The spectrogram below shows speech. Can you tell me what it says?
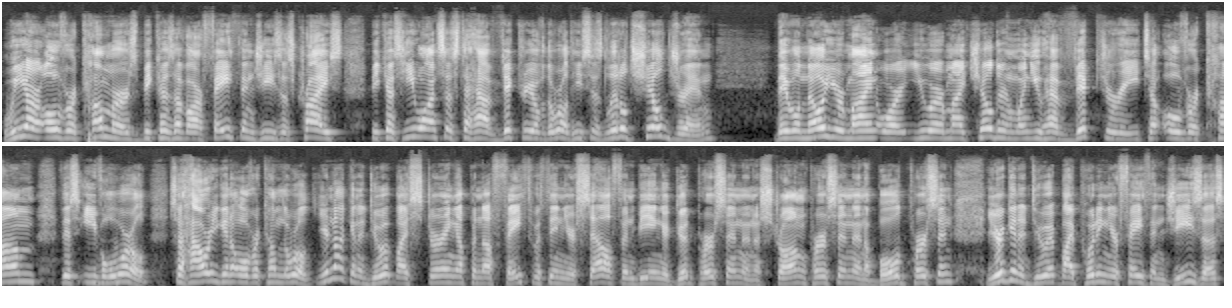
We are overcomers because of our faith in Jesus Christ, because He wants us to have victory over the world. He says, Little children, they will know you're mine or you are my children when you have victory to overcome this evil world. So, how are you going to overcome the world? You're not going to do it by stirring up enough faith within yourself and being a good person and a strong person and a bold person. You're going to do it by putting your faith in Jesus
